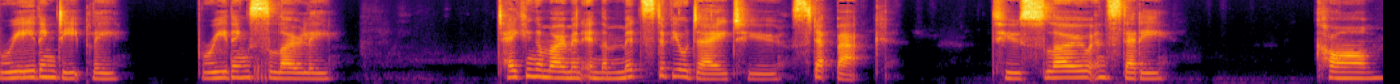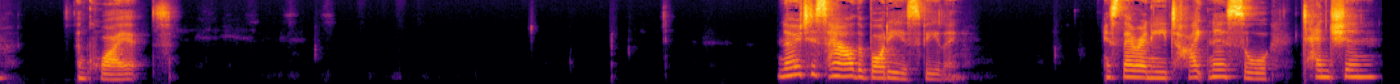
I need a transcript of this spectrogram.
Breathing deeply, breathing slowly, taking a moment in the midst of your day to step back, to slow and steady calm and quiet. Notice how the body is feeling. Is there any tightness or tension,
